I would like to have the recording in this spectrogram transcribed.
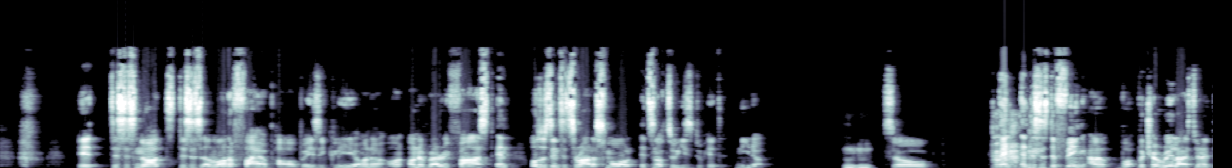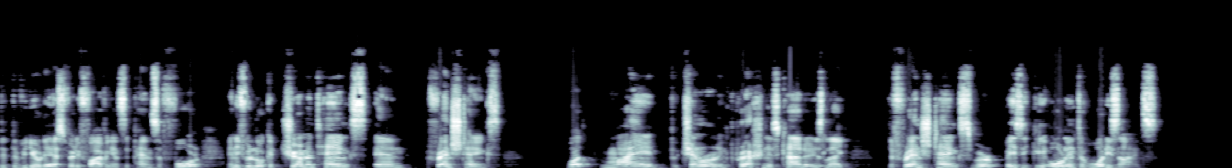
It this is not this is a lot of firepower basically on a on, on a very fast and also since it's rather small, it's not so easy to hit neither. Mm-hmm. So and and this is the thing uh, what, which I realized when I did the video the S35 against the Panzer IV. And if you look at German tanks and French tanks, what my general impression is kind of is like the French tanks were basically all into war designs.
